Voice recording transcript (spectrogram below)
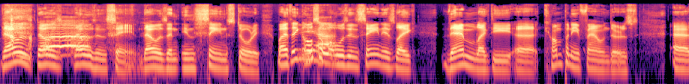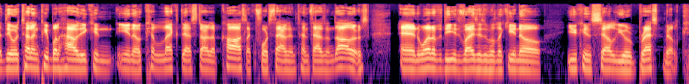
that was that was that was insane. That was an insane story. But I think also Yeah. what was insane is like them, like the uh, company founders. Uh, they were telling people how they can, you know, collect that startup cost like four thousand, ten thousand dollars, and one of the advisors was like, you know, you can sell your breast milk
